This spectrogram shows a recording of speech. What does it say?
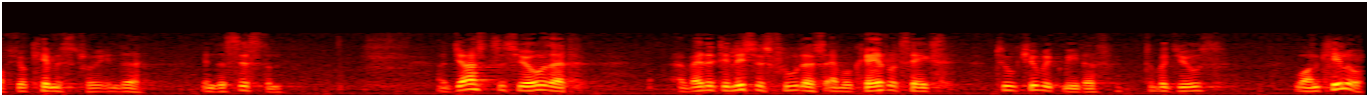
of your chemistry in the, in the system. Uh, just to show that a very delicious fruit as avocado takes two cubic meters to produce one kilo.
